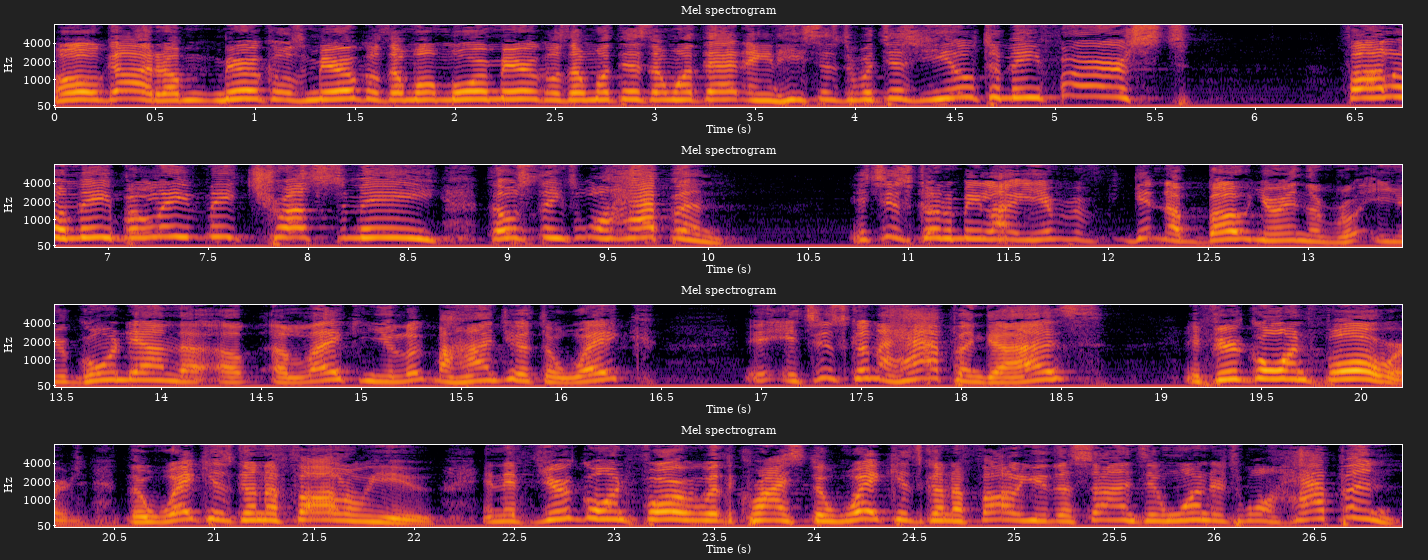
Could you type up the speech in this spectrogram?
Oh God, um, miracles, miracles. I want more miracles. I want this, I want that. And he says, but just yield to me first. Follow me, believe me, trust me. Those things will happen. It's just going to be like you ever get in a boat and you're in the you're going down the, a, a lake and you look behind you at the wake. It, it's just going to happen, guys. If you're going forward, the wake is going to follow you. And if you're going forward with Christ, the wake is going to follow you. The signs and wonders will happen.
